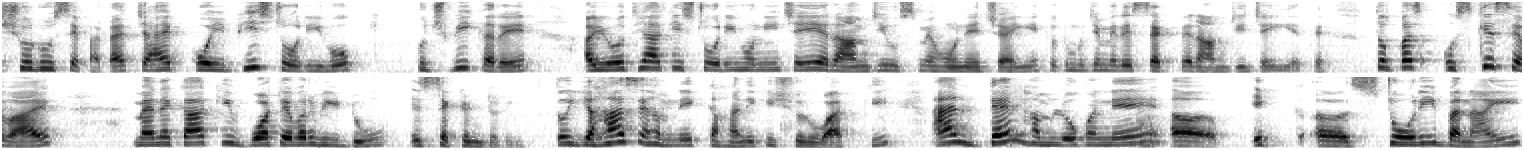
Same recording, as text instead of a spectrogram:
शुरू से पता है। चाहे कोई भी स्टोरी हो, कुछ भी करें, अयोध्या की स्टोरी होनी चाहिए, राम जी उसमें होने चाहिए, क्योंकि मुझे मेरे सेट पे राम जी चाहिए थे। तो बस उसके सिवाय मैंने कहा कि whatever we do is secondary तो यहाँ से हमने एक कहानी की शुरुआत की। एंड देन हम लोगों ने एक स्टोरी बनाई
